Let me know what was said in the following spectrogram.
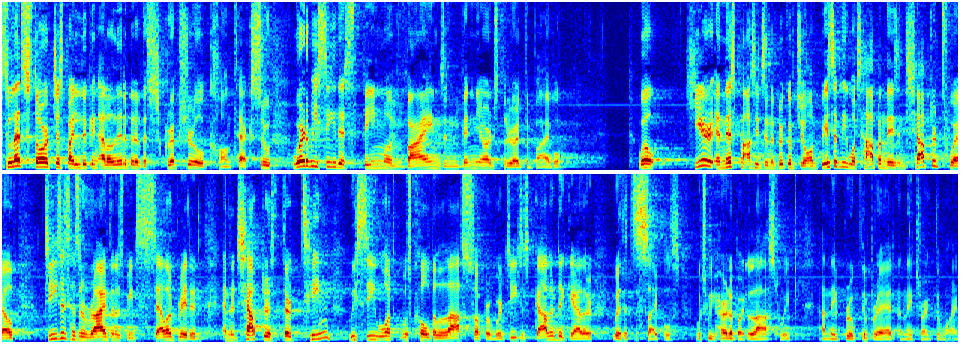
So let's start just by looking at a little bit of the scriptural context. So, where do we see this theme of vines and vineyards throughout the Bible? Well, here in this passage in the book of John, basically what's happened is in chapter 12, Jesus has arrived and has been celebrated. And in chapter 13, we see what was called the Last Supper, where Jesus gathered together with his disciples, which we heard about last week. And they broke the bread and they drank the wine.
